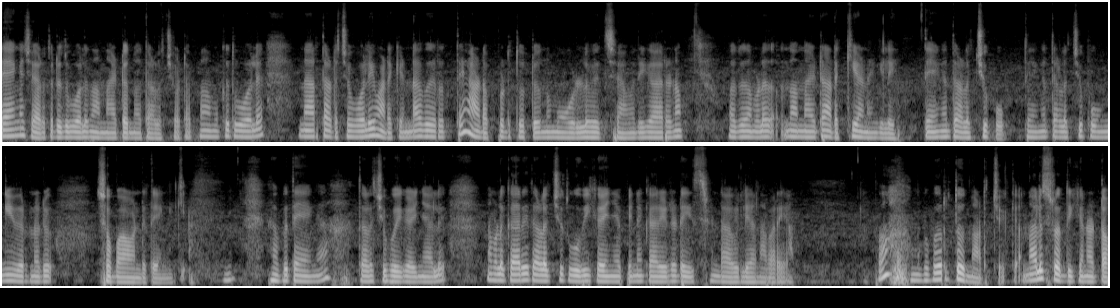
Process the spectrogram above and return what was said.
തേങ്ങ ചേർത്തിട്ട് ഇതുപോലെ നന്നായിട്ടൊന്ന് തിളച്ചോട്ടെ. അപ്പോൾ നമുക്ക് ഇതുപോലെ നേരത്തെ അടച്ച പോലെയും അടയ്ക്കേണ്ട. വെറുതെ അടപ്പെടുത്തിട്ടൊന്ന് മുകളിൽ വെച്ചാൽ മതി. കാരണം അത് നമ്മൾ നന്നായിട്ട് അടക്കുകയാണെങ്കിലേ തേങ്ങ തിളച്ചു പോകും തേങ്ങ തിളച്ച് പൊങ്ങി വരുന്നൊരു സ്വഭാവമുണ്ട് തേങ്ങയ്ക്ക്. അപ്പോൾ തേങ്ങ തിളച്ച് പോയി കഴിഞ്ഞാൽ നമ്മൾ കറി തിളച്ച് തൂവി കഴിഞ്ഞാൽ പിന്നെ കറിയുടെ ടേസ്റ്റ് ഉണ്ടാവില്ല എന്നാണ് പറയാം. അപ്പോൾ നമുക്ക് വെറുതെ ഒന്ന് അടച്ചു വയ്ക്കാം എന്നാലും ശ്രദ്ധിക്കണം കേട്ടോ.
